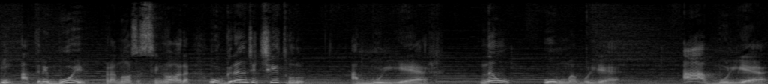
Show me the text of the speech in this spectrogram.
e atribui para Nossa Senhora o grande título, a mulher. Não uma mulher, a mulher,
